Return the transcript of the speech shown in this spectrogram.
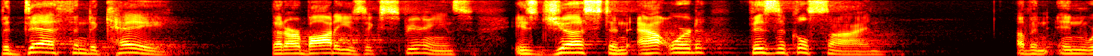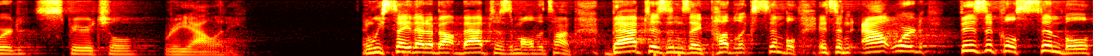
the death and decay that our bodies experience, is just an outward physical sign of an inward spiritual reality. And we say that about baptism all the time. Baptism is a public symbol. It's an outward physical symbol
